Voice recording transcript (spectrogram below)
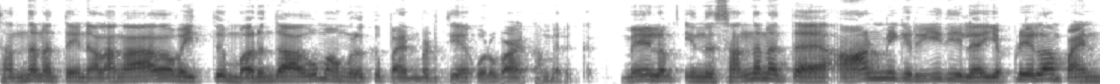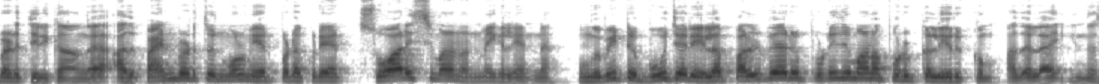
சந்தனத்தை நலங்காக வைத்து மருந்தாகவும் அவங்களுக்கு பயன்படுத்திய ஒரு வழக்கம் இருக்குது மேலும் இந்த சந்தனத்தை ஆன்மீக ரீதியில் எப்படியெல்லாம் பயன்படுத்தியிருக்காங்க அது பயன்படுத்துவதன் மூலம் ஏற்படக்கூடிய சுவாரஸ்யமான நன்மைகள் என்ன? உங்கள் வீட்டு பூஜரியில் பல்வேறு புனிதமான பொருட்கள் இருக்கும். அதில் இந்த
